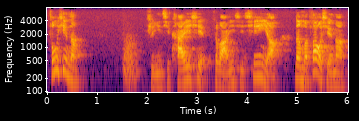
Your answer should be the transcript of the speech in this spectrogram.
风性呢是因其开泄，是吧？因其清阳。那么燥邪呢？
